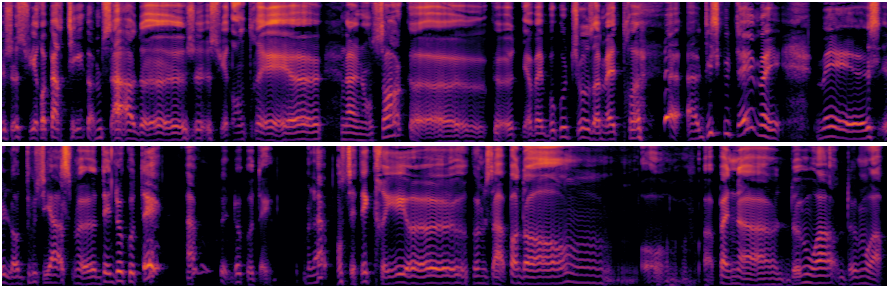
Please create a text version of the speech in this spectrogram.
je suis repartie comme ça. De, je suis rentrée euh, en annonçant que- qu'il y avait beaucoup de choses à mettre à discuter, mais, mais euh, l'enthousiasme des deux côtés, hein, des deux côtés. Voilà, on s'est écrit euh, comme ça pendant oh, à peine euh, deux mois, deux mois.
